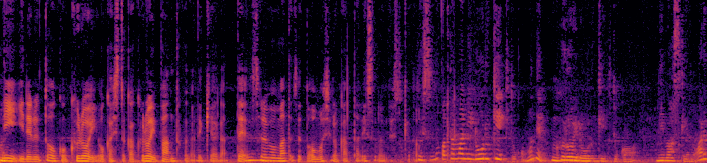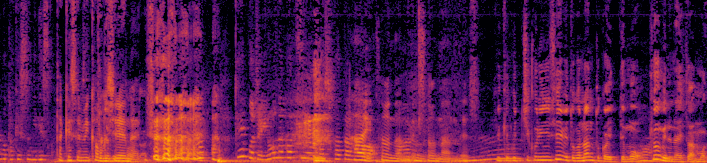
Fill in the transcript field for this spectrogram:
に入れるとこう黒いお菓子とか黒いパンとかが出来上がってうん。それもまたちょっと面白かったりするんですけど。です。なんかたまにロールケーキとかもねうん。黒いロールケーキとか見ますけど、あれも竹炭ですかね竹炭かもしれない。竹炭パウダー結構じゃあいろんな活用の仕方がはいそうなんですあるそうなんです。結局竹林整備とか何とか言っても、はい。興味のない人はもう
